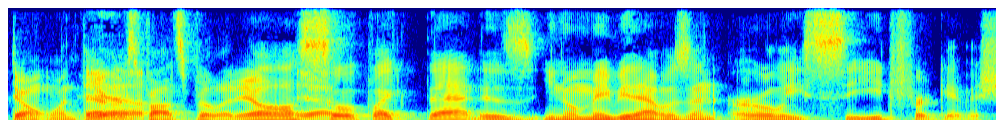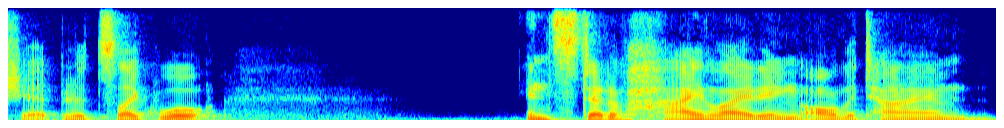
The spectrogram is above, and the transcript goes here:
don't want that Yeah. responsibility at all. Yeah. So like that is you know maybe that was an early seed for give a shit, but it's like well, instead of highlighting all the time,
